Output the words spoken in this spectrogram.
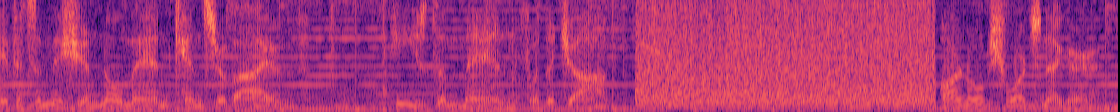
If it's a mission no man can survive, he's the man for the job. Arnold Schwarzenegger,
